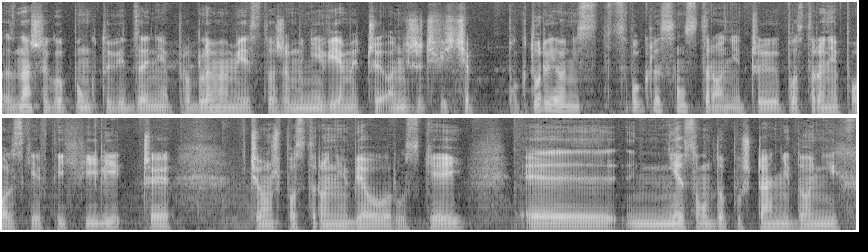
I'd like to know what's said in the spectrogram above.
e, z naszego punktu widzenia problemem jest to, że my nie wiemy, czy oni rzeczywiście, po której oni w ogóle są stronie, czy po stronie polskiej w tej chwili, czy wciąż po stronie białoruskiej. E, nie są dopuszczani do nich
